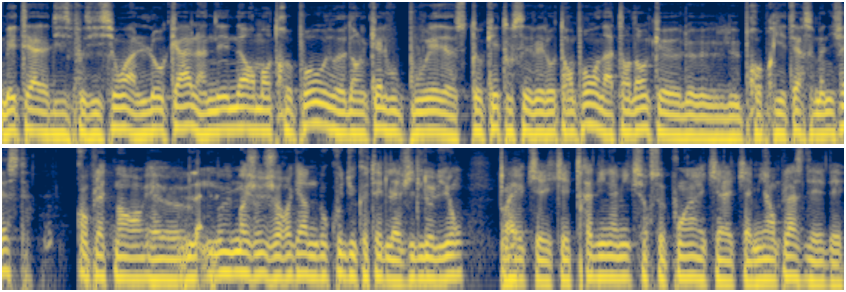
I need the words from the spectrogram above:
mettez à disposition un local, un énorme entrepôt euh, dans lequel vous pouvez stocker tous ces vélos tampons en attendant que le propriétaire se manifeste. Complètement. Euh, La- moi, je, je regarde beaucoup du côté de la ville de Lyon, Ouais. euh, qui, est, qui est très dynamique sur ce point et qui a, qui a mis en place des des,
